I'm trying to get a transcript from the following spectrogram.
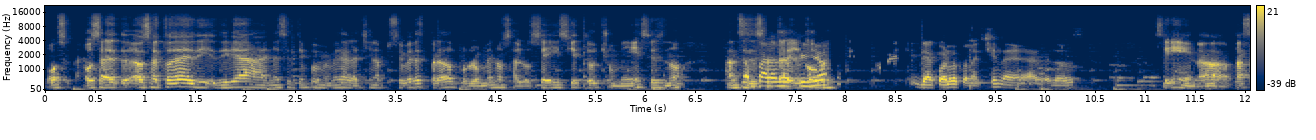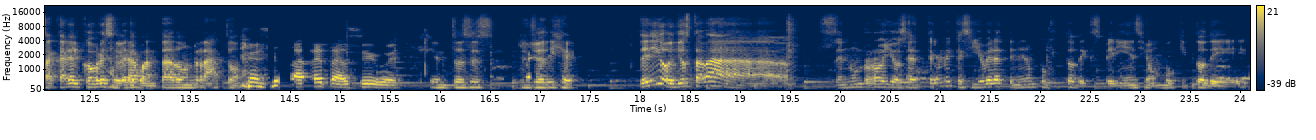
o, o, sea, o sea, todavía diría en ese tiempo mi amiga la China, pues se hubiera esperado por lo menos a los seis, siete, ocho meses, ¿no? Antes de sacar el opinión, cobre. De acuerdo con la China, eh, al menos. Sí, no, para sacar el cobre se hubiera aguantado un rato. sí, la neta, sí, güey. Entonces, pues yo dije, te digo, yo estaba pues, en un rollo, o sea, créeme que si yo hubiera tenido un poquito de experiencia, un poquito de,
